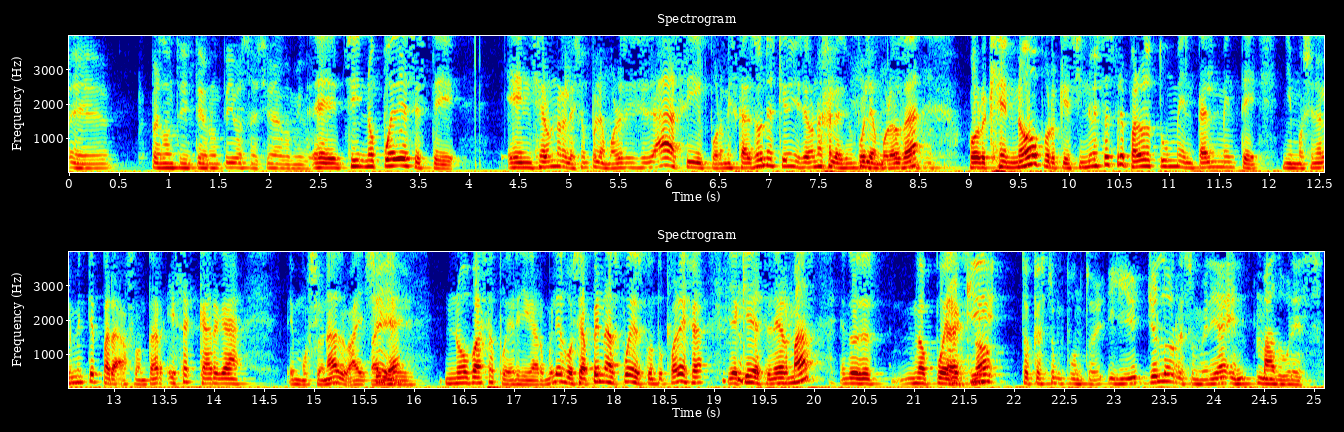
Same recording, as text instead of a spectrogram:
eh, perdón, te interrumpí, ibas a decir algo, amigo. Eh, sí, no puedes este iniciar una relación poliamorosa y dices, ah, sí, por mis calzones quiero iniciar una relación poliamorosa. porque no, porque si no estás preparado tú mentalmente ni emocionalmente para afrontar esa carga emocional, vaya, Sí. no vas a poder llegar muy lejos. Si apenas puedes con tu pareja, ya quieres tener más, entonces no puedes, Aquí ¿no? tocaste un punto y yo lo resumiría en madurez.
